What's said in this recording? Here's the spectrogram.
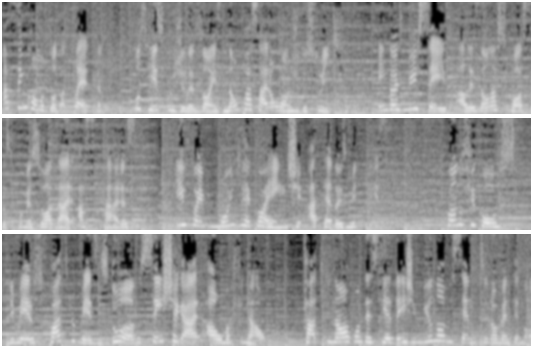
Assim como todo atleta, os riscos de lesões não passaram longe do suíço. Em 2006, a lesão nas costas começou a dar as caras e foi muito recorrente até 2013, quando ficou os primeiros quatro meses do ano sem chegar a uma final, fato que não acontecia desde 1999.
